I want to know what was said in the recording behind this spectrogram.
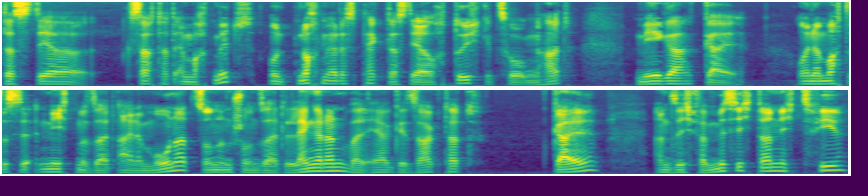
dass der gesagt hat, er macht mit und noch mehr Respekt, dass der auch durchgezogen hat. Mega geil. Und er macht es nicht nur seit einem Monat, sondern schon seit längerem, weil er gesagt hat, geil, an sich vermisse ich da nichts viel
